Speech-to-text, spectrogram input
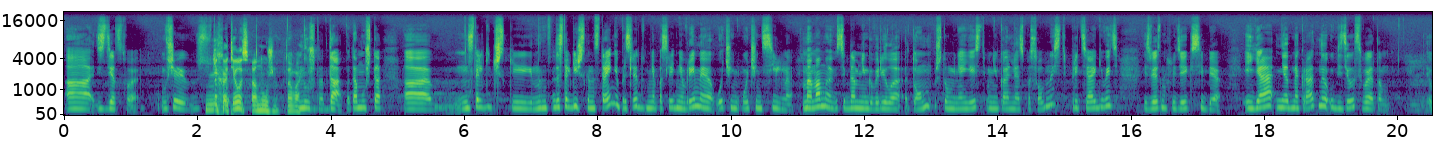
а, с детства. Вообще, Не хотелось, а нужно. Давай. нужно, да, потому что а, ностальгический, ностальгическое настроение преследует меня последнее время очень-очень сильно. Моя мама всегда мне говорила о том, что у меня есть уникальная способность притягивать известных людей к себе. И я неоднократно убедилась в этом.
